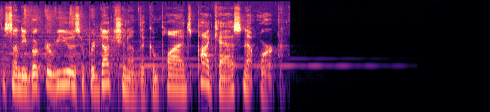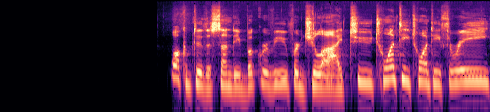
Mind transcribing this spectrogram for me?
The Sunday Book Review is a production of the Compliance Podcast Network. Welcome to the Sunday Book Review for July 2, 2023,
